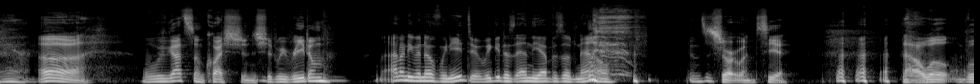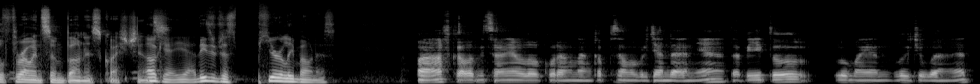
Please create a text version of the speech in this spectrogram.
man. Uh, well, we've got some questions. Should we read them? I don't even know if we need to. We could just end the episode now. it's a short one. See ya. no, we'll we'll throw in some bonus questions. Okay, yeah. These are just purely bonus. maaf kalau misalnya lo kurang nangkep sama bercandaannya, tapi itu lumayan lucu banget.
